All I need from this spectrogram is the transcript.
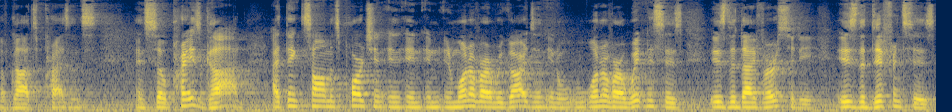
of God's presence. And so praise God I think Solomon's porch, in, in, in, in one of our regards, in, in one of our witnesses, is the diversity, is the differences,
